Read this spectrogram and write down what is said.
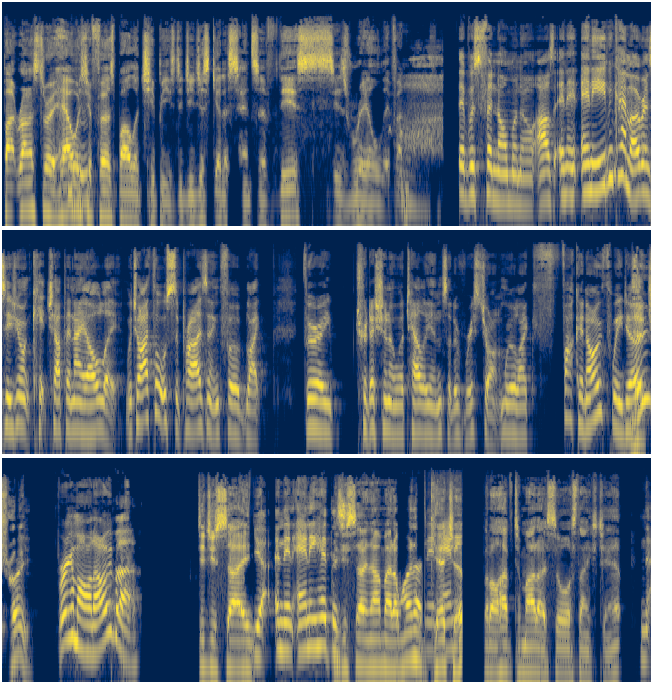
But run us through. How was Mhm. your first bowl of chippies? Did you just get a sense of this is real living? It was phenomenal. I was, and it, and he even came over and says, "You want ketchup and aioli," which I thought was surprising for like very traditional Italian sort of restaurant. And we were like, "Fucking oath, we do! Yeah, true. Bring them on over." Did you say? Yeah, and then Annie had this. Did you say no, mate? I won't have ketchup, Annie- but I'll have tomato sauce. Thanks, champ. nah,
